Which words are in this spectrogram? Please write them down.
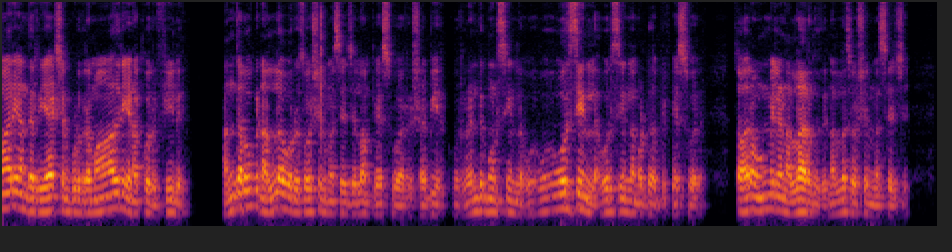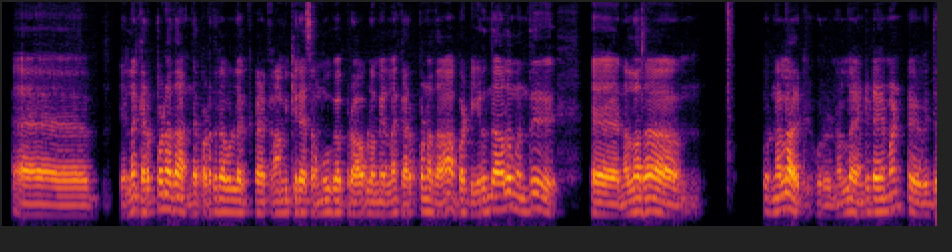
மாதிரி அந்த ரியாக்ஷன் கொடுக்குற மாதிரி எனக்கு ஒரு ஃபீல் அந்த அளவுக்கு நல்ல ஒரு சோஷியல் மெசேஜ் எல்லாம் பேசுவார் ஷபீர். ஒரு ரெண்டு மூணு சீனில் ஒரு சீனில் ஒரு சீனில் மட்டும் அப்படி பேசுவார் ஸோ அதெல்லாம் உண்மையிலே நல்லா இருந்தது. நல்ல சோஷியல் மெசேஜ். எல்லாம் கற்பனை தான். இந்த படத்தில் உள்ள க காமிக்கிற சமூக ப்ராப்ளம் எல்லாம் கற்பனை தான். பட் இருந்தாலும் வந்து அ நல்லா தான் ஒரு நல்லா இருக்கு. ஒரு நல்ல entertainment with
